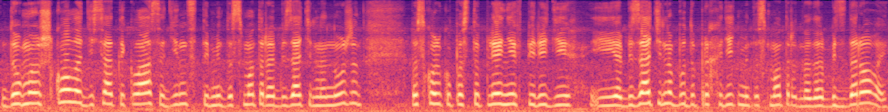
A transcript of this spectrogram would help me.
Думаю, школа, 10 класс, 11 медосмотр обязательно нужен, поскольку поступление впереди. И обязательно буду проходить медосмотр, надо быть здоровой.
